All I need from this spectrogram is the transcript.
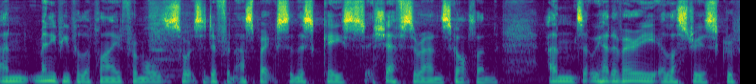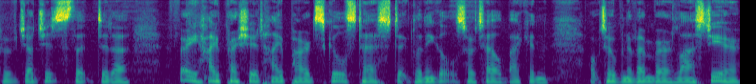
And many people applied from all sorts of different aspects, in this case, chefs around Scotland. And we had a very illustrious group of judges that did a very high pressured, high powered skills test at Gleneagles Hotel back in October, November last year.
